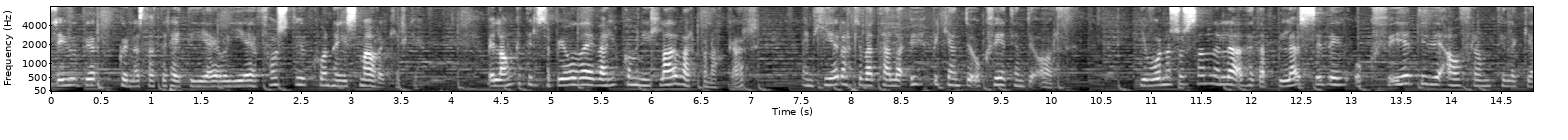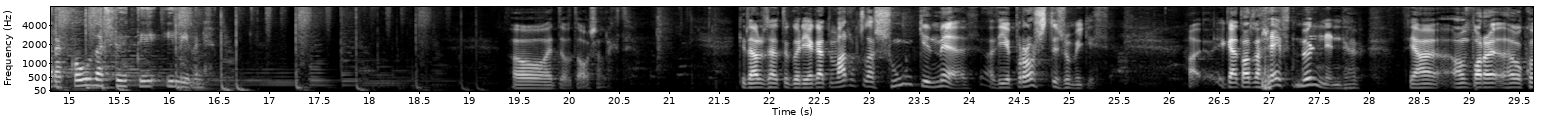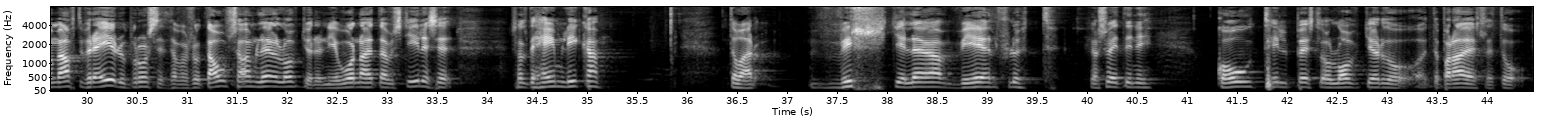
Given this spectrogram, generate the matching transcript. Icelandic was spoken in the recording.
Sigurbjörg Gunnarsdóttir heiti ég og ég er fostu kona í Smárakirkju. Við langar til þess að bjóða þið velkomin í hlaðvarpan okkar en hér ætlum við að tala uppbyggjandi og hvetjandi orð. Ég vona svo sannlega að þetta blessi þig og hveti þið áfram til að gera góða hluti í lífinu. Ó, þetta var dásanlegt. Get alveg sagt okkur, ég gæti varla sungið með að ég brosti svo mikið. Ég gæti alltaf hreift munnin því að bara, það var komið aftur fyrir eiru brosið. Það var svo dásamlega lofgjör en ég vona að þetta stíli sér svolítið heim líka. Þetta var virkilega velflutt hjá sveitinni, góð tilbæslu og lofgjörð og þetta er bara aðeinslegt og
